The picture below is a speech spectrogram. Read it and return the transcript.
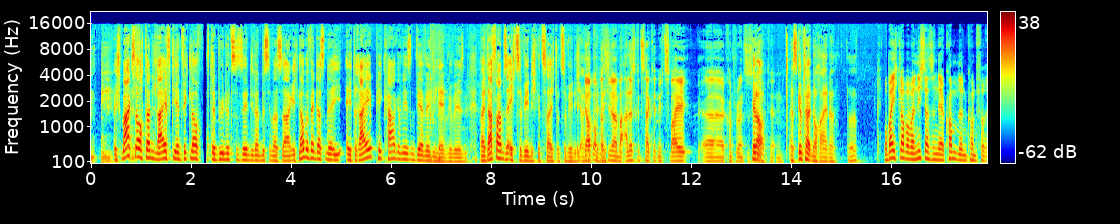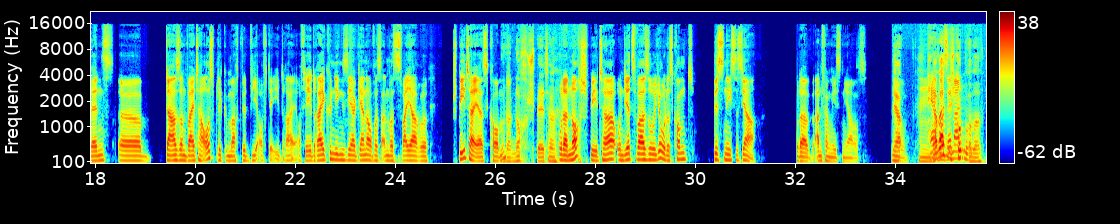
Ich mag es auch dann live, die Entwickler auf der Bühne zu sehen, die dann ein bisschen was sagen. Ich glaube, wenn das eine E3-PK gewesen wäre, wäre die lame gewesen. Weil dafür haben sie echt zu wenig gezeigt und zu wenig Ich glaube auch, dass die dann aber alles gezeigt hätten, nicht zwei äh, Conferences Genau. gemacht hätten. Es gibt halt noch eine. Ne? Wobei ich glaube aber nicht, dass in der kommenden Konferenz äh, da so ein weiter Ausblick gemacht wird wie auf der E3. Auf der E3 kündigen sie ja gerne auch was an, was zwei Jahre später erst kommt. Oder noch später. Oder noch später. Und jetzt war so, jo, das kommt bis nächstes Jahr. Oder Anfang nächsten Jahres. Ja. So. hm. Hä? Ja, aber weiß wenn nicht, man- gucken wir mal.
